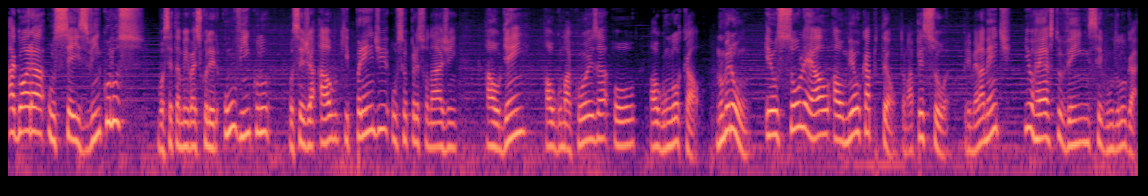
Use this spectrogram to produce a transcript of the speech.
Agora, os seis vínculos. Você também vai escolher um vínculo, ou seja, algo que prende o seu personagem a alguém, alguma coisa ou algum local. Número 1. Um, eu sou leal ao meu capitão, então uma pessoa. Primeiramente, e o resto vem em segundo lugar.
